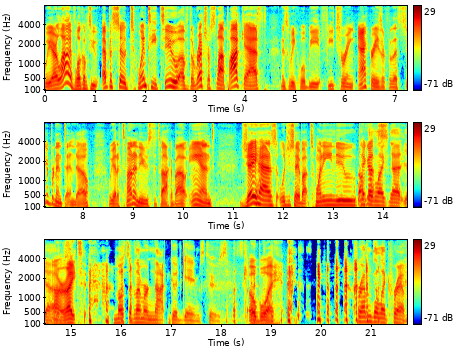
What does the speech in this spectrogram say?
we are live. Welcome to episode 22 of the Retro Slot Podcast. This week we'll be featuring ActRaiser for the Super Nintendo. We got a ton of news to talk about, and Jay has, would you say, about 20 new Something pickups? like that, yeah. All right. Most of them are not good games too. So oh boy. creme de la creme.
